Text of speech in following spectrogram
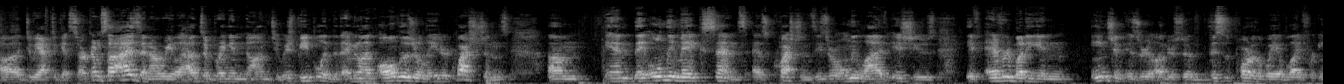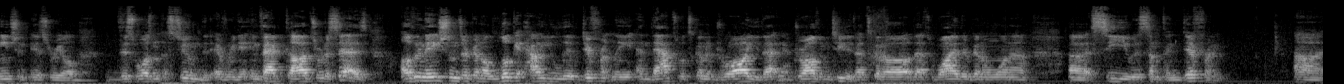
uh, do we have to get circumcised, and are we allowed to bring in non-Jewish people into? The, I mean, like all those are later questions, um, and they only make sense as questions. These are only live issues if everybody in ancient Israel understood this is part of the way of life for ancient Israel. This wasn't assumed that every. In fact, God sort of says other nations are going to look at how you live differently, and that's what's going to draw you. That Yeah. draw them to you. That's going to. That's why they're going to want to uh, see you as something different. Uh,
